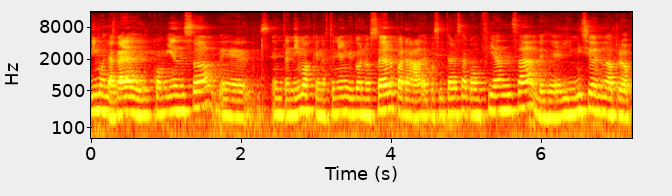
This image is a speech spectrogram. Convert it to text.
dimos la cara desde el comienzo, eh, entendimos que nos tenían que conocer para depositar esa confianza desde el inicio de Nuda Prop.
